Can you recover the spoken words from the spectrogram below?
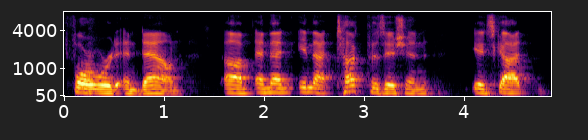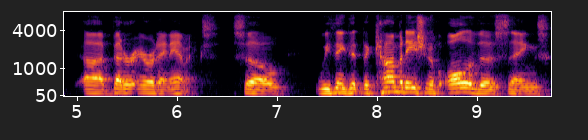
forward and down. Um, and then in that tuck position it's got uh, better aerodynamics. So we think that the combination of all of those things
